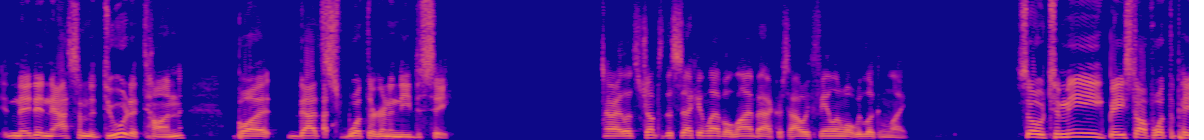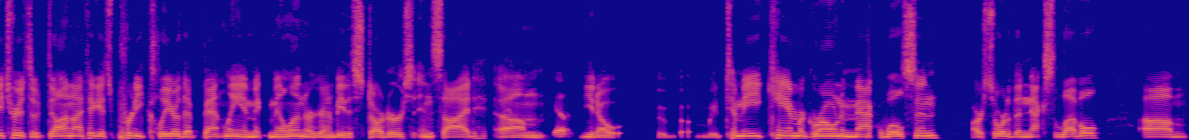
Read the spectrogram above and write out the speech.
and they didn't ask them to do it a ton, but that's what they're going to need to see. All right, let's jump to the second level. Linebackers, how are we feeling? What we looking like? So to me, based off what the Patriots have done, I think it's pretty clear that Bentley and McMillan are going to be the starters inside. Um, yep. You know, to me, Cam McGrone and Mack Wilson are sort of the next level. Um,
